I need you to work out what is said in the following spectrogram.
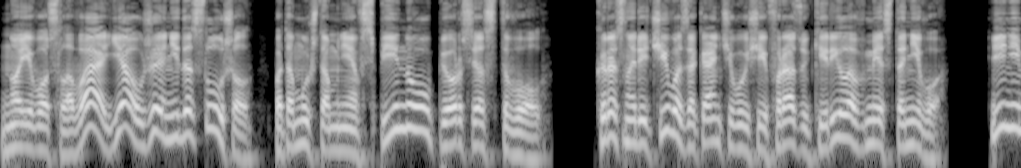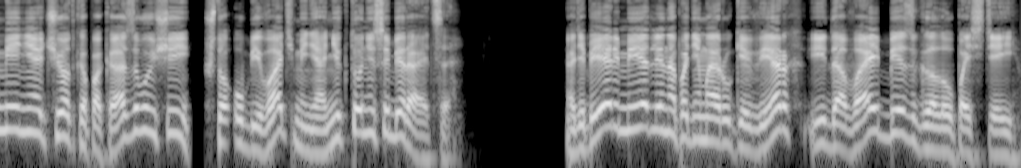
Но его слова я уже не дослушал, потому что мне в спину уперся ствол, красноречиво заканчивающий фразу Кирилла вместо него и не менее четко показывающий, что убивать меня никто не собирается. А теперь медленно поднимай руки вверх и давай без глупостей.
